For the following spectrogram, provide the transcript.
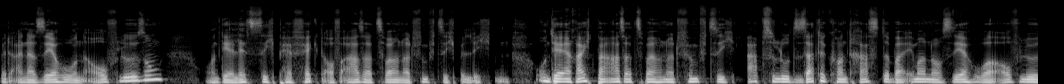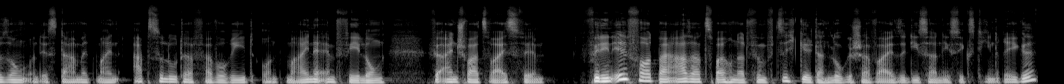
mit einer sehr hohen Auflösung und der lässt sich perfekt auf ASA 250 belichten. Und der erreicht bei ASA 250 absolut satte Kontraste bei immer noch sehr hoher Auflösung und ist damit mein absoluter Favorit und meine Empfehlung für einen Schwarz-Weiß-Film. Für den Ilford bei ASA 250 gilt dann logischerweise die Sunny 16 Regel.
